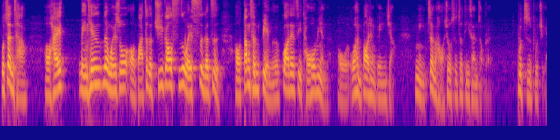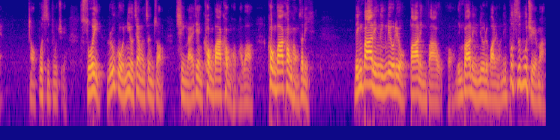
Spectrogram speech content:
不正常哦，还每天认为说哦，把这个居高思维四个字哦当成匾额挂在自己头后面的哦，我很抱歉跟你讲，你正好就是这第三种人，不知不觉哦，不知不觉。所以如果你有这样的症状，请来电控八控孔好不好？控八控孔这里零八零零六六八零八五哦，零八零六六八零五，你不知不觉嘛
